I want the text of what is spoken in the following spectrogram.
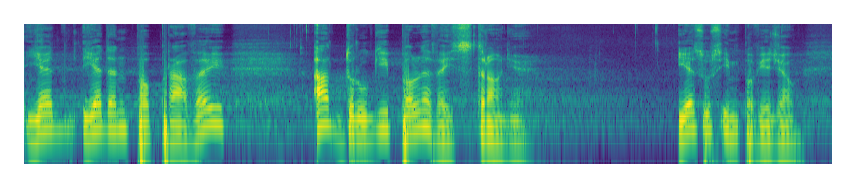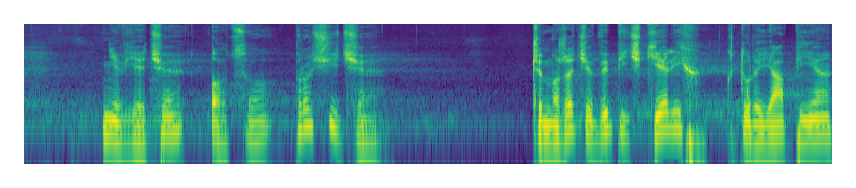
jed, jeden po prawej, a drugi po lewej stronie. Jezus im powiedział: Nie wiecie, o co prosicie. Czy możecie wypić kielich, który ja piję,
